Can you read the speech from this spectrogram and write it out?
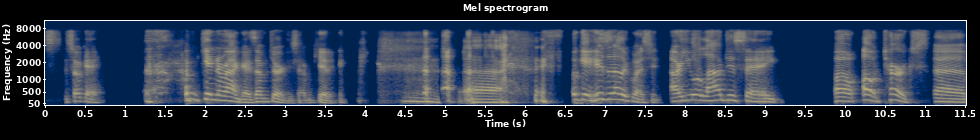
it's, it's okay. I'm kidding around, guys. I'm Turkish. I'm kidding. uh, okay, here's another question. Are you allowed to say, "Oh, oh, Turks"? Uh,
